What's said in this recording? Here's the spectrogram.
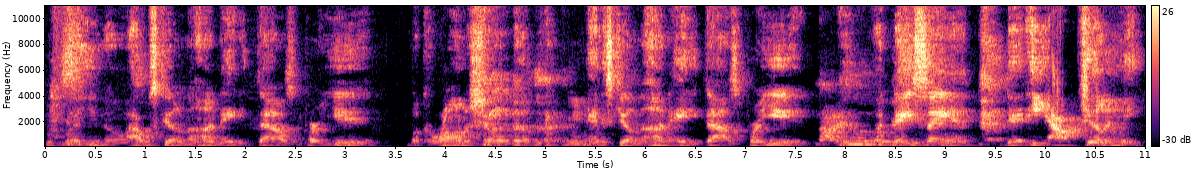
But you know, I was killing 180,000 per year, but Corona showed up and it's killing 180,000 per year. nah. But they saying that he out killing me.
